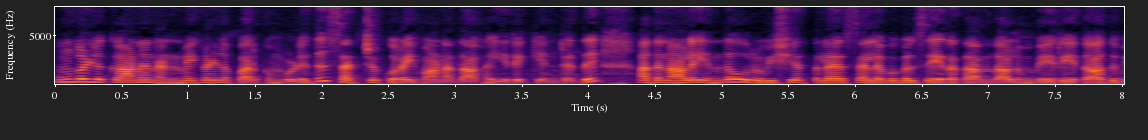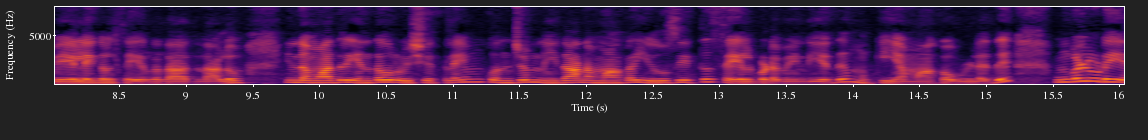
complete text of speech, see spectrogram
உங்களுக்கான நன்மைகள்னு பார்க்க பார்க்கும் பொழுது சற்று குறைவானதாக இருக்கின்றது. அதனால் எந்த ஒரு விஷயத்தில் செலவுகள் செய்கிறதா இருந்தாலும் வேறு ஏதாவது வேலைகள் செய்கிறதா இருந்தாலும் இந்த மாதிரி எந்த ஒரு விஷயத்திலையும் கொஞ்சம் நிதானமாக யோசித்து செயல்பட வேண்டியது முக்கியமாக உள்ளது. உங்களுடைய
